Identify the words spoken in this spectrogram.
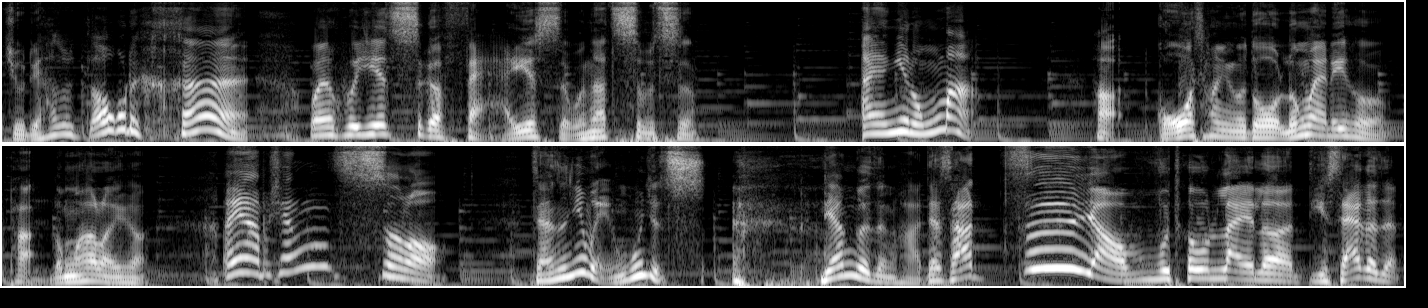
旧的。他说恼火得很。晚回去吃个饭也是，问他吃不吃？哎呀，你弄嘛。好，过场又多，弄完了以后，啪，弄好了以后，哎呀，不想吃了。这样子你喂我就吃，两个人哈。但是他只要屋头来了第三个人，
